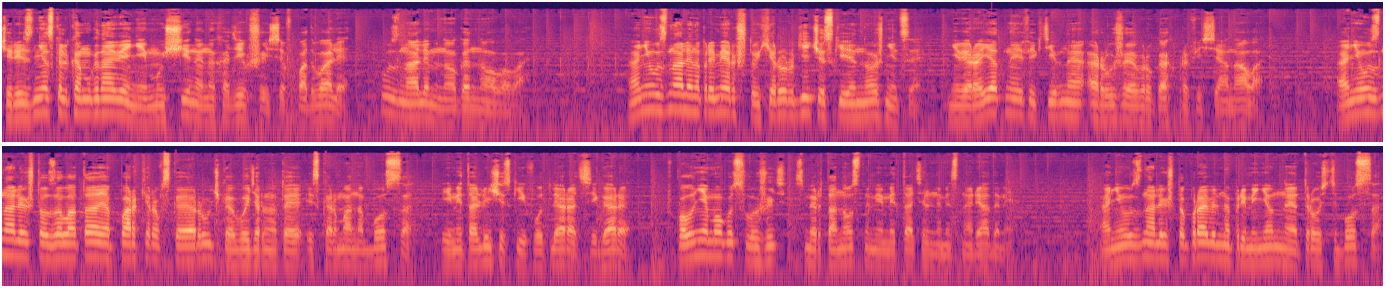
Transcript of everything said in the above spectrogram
Через несколько мгновений мужчины, находившиеся в подвале, узнали много нового. Они узнали, например, что хирургические ножницы – невероятно эффективное оружие в руках профессионала. Они узнали, что золотая паркеровская ручка, выдернутая из кармана босса, и металлический футляр от сигары вполне могут служить смертоносными метательными снарядами. Они узнали, что правильно примененная трость босса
